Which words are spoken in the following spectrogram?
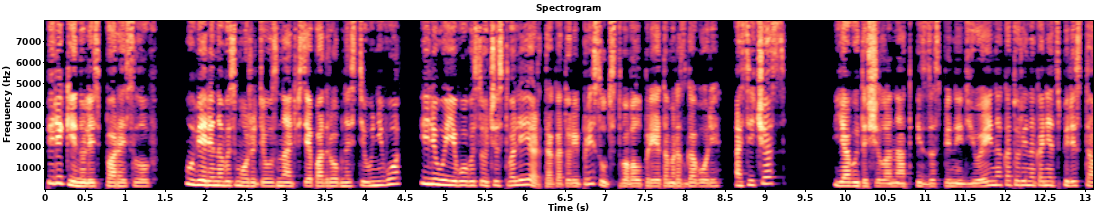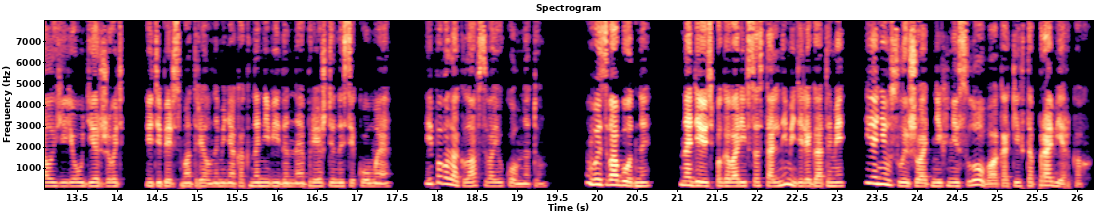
Перекинулись парой слов. Уверена, вы сможете узнать все подробности у него или у его высочества Лиэрта, который присутствовал при этом разговоре. А сейчас... Я вытащила Нат из-за спины Дьюэйна, который, наконец, перестал ее удерживать и теперь смотрел на меня, как на невиданное прежде насекомое, и поволокла в свою комнату. «Вы свободны. Надеюсь, поговорив с остальными делегатами, я не услышу от них ни слова о каких-то проверках».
